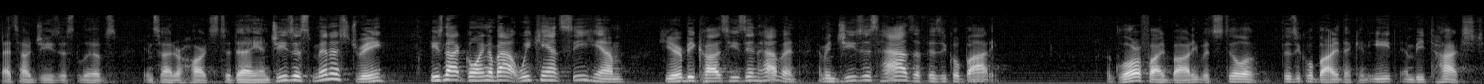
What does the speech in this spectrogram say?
That's how Jesus lives inside our hearts today. And Jesus' ministry He's not going about. We can't see him here because he's in heaven. I mean, Jesus has a physical body, a glorified body, but still a physical body that can eat and be touched.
